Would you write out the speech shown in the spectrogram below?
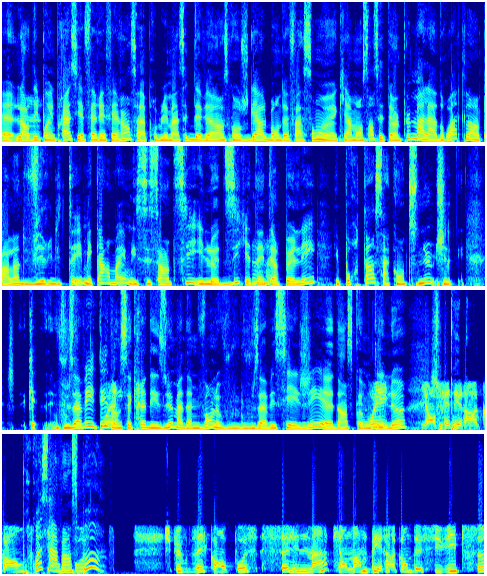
euh, lors des points de presse, il a fait référence à la problématique de violence conjugale, bon de façon euh, qui à mon sens était un peu maladroite là en parlant de virilité, mais quand même il s'est senti, il l'a dit, qu'il est interpellé et pourtant ça continue. Vous avez été dans le secret des yeux, Madame Yvon, là, vous, vous avez siégé euh, dans ce comité-là. Oui, ils ont fait pour- des rencontres. Pourquoi ça avance pousse- pas? Je peux vous dire qu'on pousse solidement, puis on demande des rencontres de suivi et tout ça.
